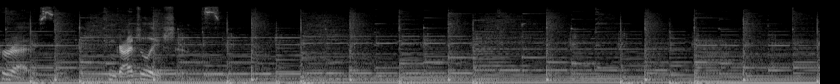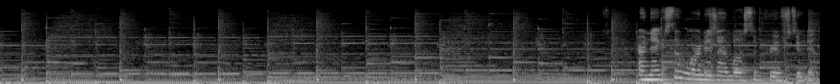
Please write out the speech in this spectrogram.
Perez. Congratulations. Our next award is our Most Improved Student.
